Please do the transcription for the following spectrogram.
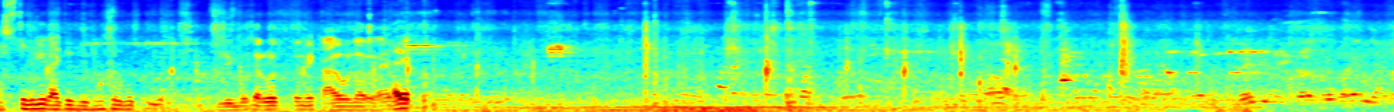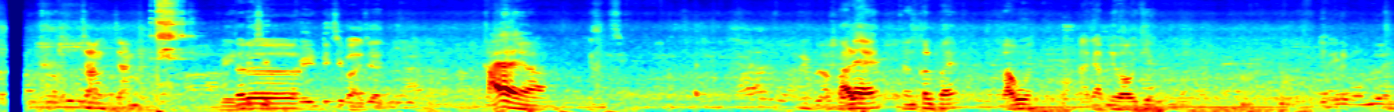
मस्तपैकी काहीतरी लिंबू सरबत। लिंबू सरबत नाही काय होणार आहे अरे भेंडीची तर- भेंडीची भाजी आहे काय आहे हा? बाळे आहे संकल्प आहे भाऊ आहे आणि आपले भाऊचे इकडे बॉम्बे आहे.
